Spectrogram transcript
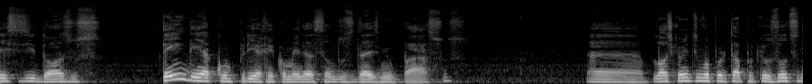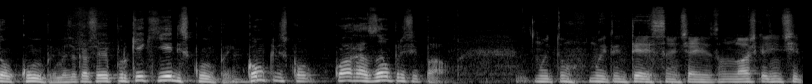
que esses idosos tendem a cumprir a recomendação dos 10 mil passos. Uh, logicamente não vou perguntar porque os outros não cumprem, mas eu quero saber por que, que eles cumprem. Como que eles qual a razão principal? Muito, muito interessante. Então, lógico que a gente,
